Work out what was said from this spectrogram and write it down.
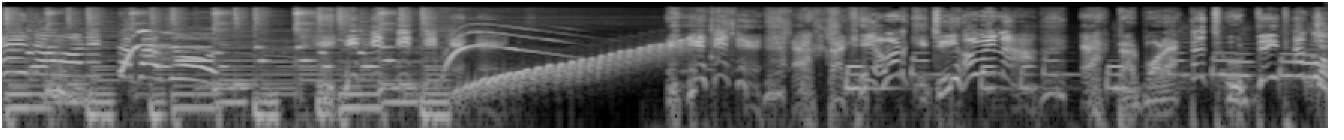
এই নাও অনেকটা গাজর একটা খেয়ে আমার কিছুই হবে না একটার পর একটা ছুটতেই থাকো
